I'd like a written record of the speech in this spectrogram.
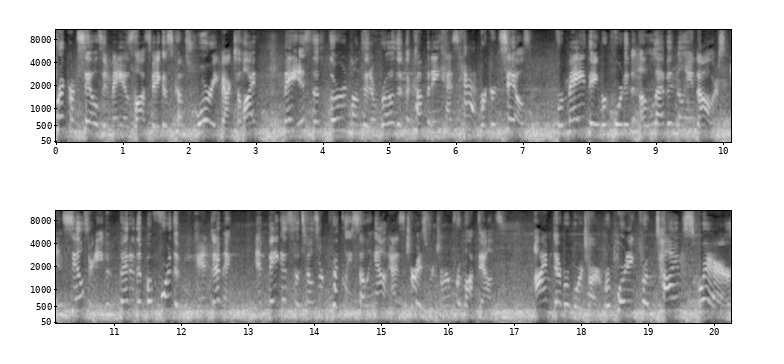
record sales in May as Las Vegas comes roaring back to life. May is the third month in a row that the company has had record sales. For May, they recorded $11 million. And sales are even better than before the pandemic. And Vegas hotels are quickly selling out as tourists return from lockdowns. I'm Debra Borchardt, reporting from Times Square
